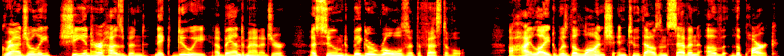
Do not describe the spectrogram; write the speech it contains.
Gradually, she and her husband, Nick Dewey, a band manager, assumed bigger roles at the festival. A highlight was the launch in 2007 of The Park,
